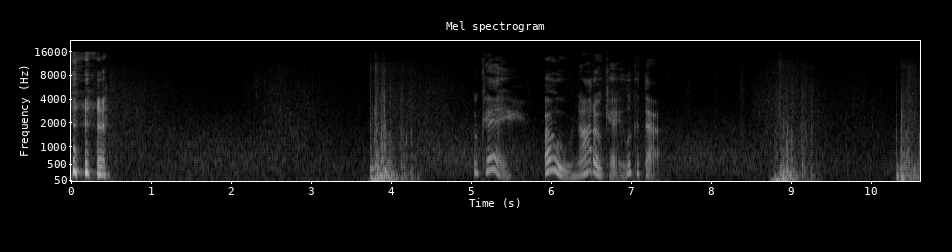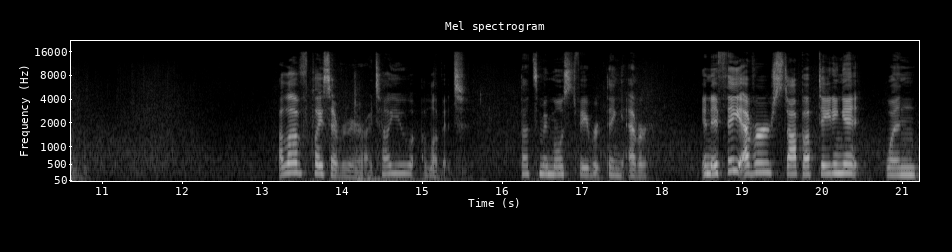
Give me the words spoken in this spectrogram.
okay. Oh, not okay. Look at that. I love Place Everywhere. I tell you, I love it. That's my most favorite thing ever. And if they ever stop updating it, when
